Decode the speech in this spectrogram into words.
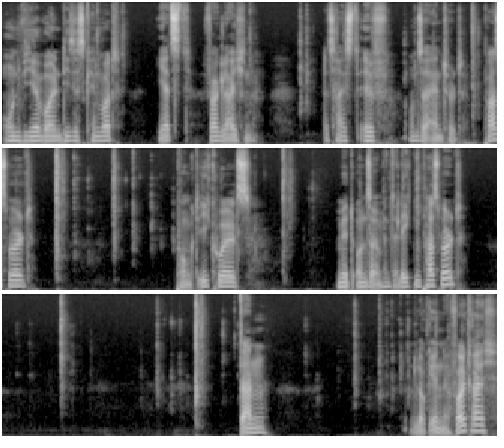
Und wir wollen dieses Kennwort jetzt vergleichen. Das heißt, if unser entered Password Punkt equals mit unserem hinterlegten Passwort, dann Login erfolgreich.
